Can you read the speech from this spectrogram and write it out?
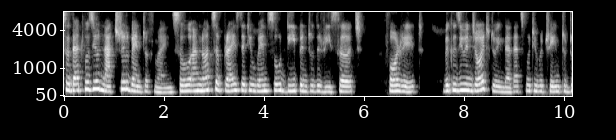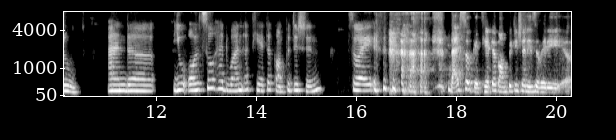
so that was your natural bent of mind. So I'm not surprised that you went so deep into the research for it because you enjoyed doing that. That's what you were trained to do. And uh, you also had won a theater competition. So I. That's okay. Theater competition is a very, uh,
